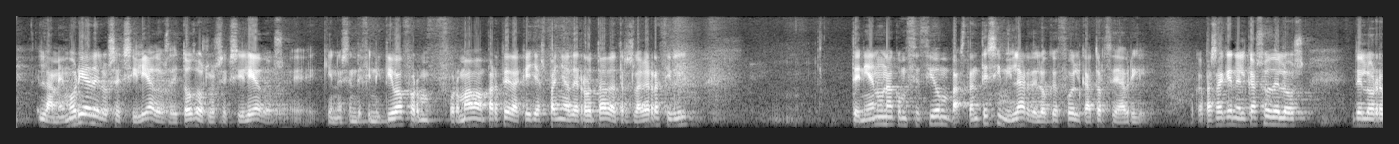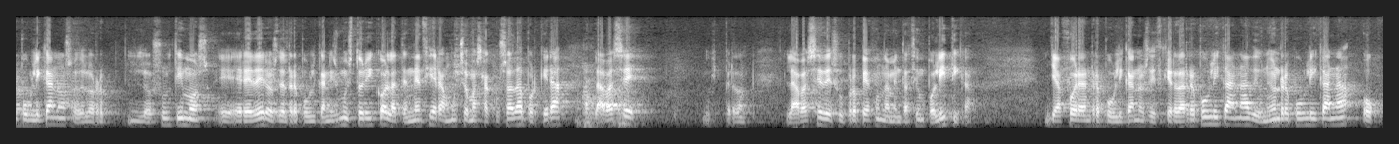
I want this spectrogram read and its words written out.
la memoria de los exiliados, de todos los exiliados, eh, quienes en definitiva formaban parte de aquella España derrotada tras la Guerra Civil, tenían una concepción bastante similar de lo que fue el 14 de abril. Lo que pasa es que en el caso de los, de los republicanos o de los, últimos eh, herederos del republicanismo histórico, la tendencia era mucho más acusada porque era la base, perdón, la base de su propia fundamentación política, ya fueran republicanos de izquierda republicana, de unión republicana o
